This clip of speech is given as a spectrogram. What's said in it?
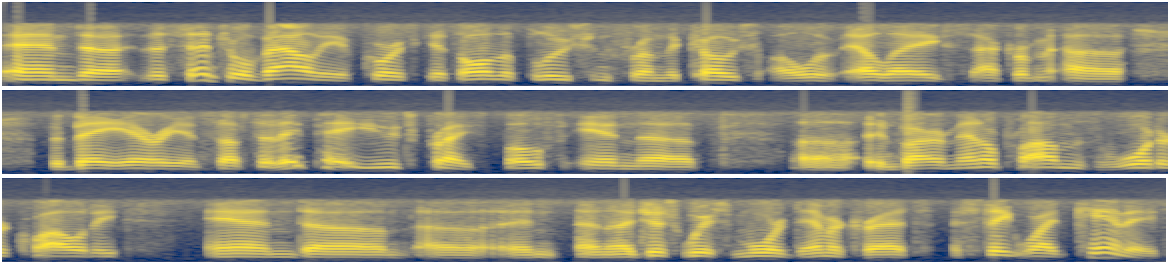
And uh, the Central Valley, of course, gets all the pollution from the coast, all of L.A., Sacramento, uh, the Bay Area and stuff. So they pay a huge price, both in uh, uh, environmental problems, water quality, and um, uh, and and I just wish more Democrats, statewide candidates,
